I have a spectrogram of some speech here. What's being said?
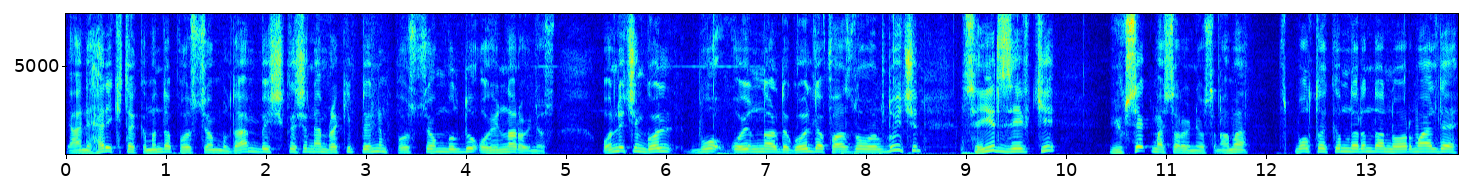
Yani her iki takımın da pozisyon buldu. Hem Beşiktaş'ın hem rakiplerinin pozisyon bulduğu oyunlar oynuyorsun. Onun için gol bu oyunlarda gol de fazla olduğu için seyir zevki yüksek maçlar oynuyorsun. Ama futbol takımlarında normalde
